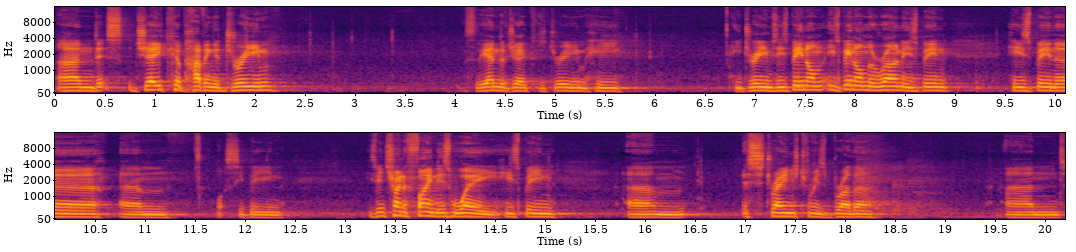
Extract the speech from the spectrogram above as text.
And it's Jacob having a dream. It's the end of Jacob's dream. He, he dreams. He's been, on, he's been on the run. He's been, he's been uh, um, what's he been? He's been trying to find his way. He's been um, estranged from his brother, and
